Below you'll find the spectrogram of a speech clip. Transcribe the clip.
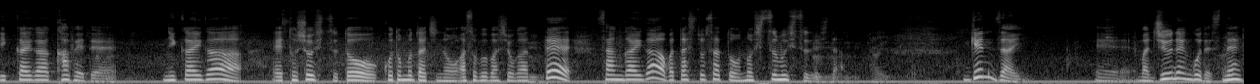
1階がカフェで2階がえ図書室と子どもたちの遊ぶ場所があって3階が私と佐藤の執務室でした。現在、えーまあ、10年後ですね。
